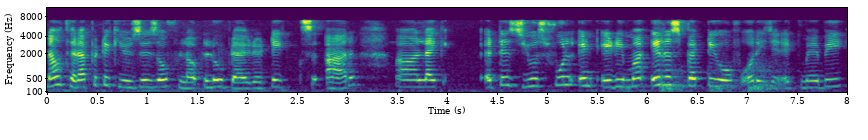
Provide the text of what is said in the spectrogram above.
now therapeutic uses of loop diuretics are uh, like it is useful in edema irrespective of origin. It may be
